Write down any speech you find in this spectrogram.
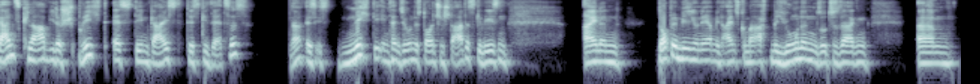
ganz klar widerspricht es dem Geist des Gesetzes. Es ist nicht die Intention des deutschen Staates gewesen, einen Doppelmillionär mit 1,8 Millionen sozusagen ähm,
